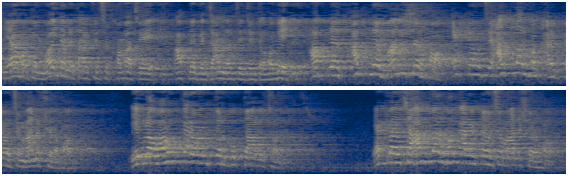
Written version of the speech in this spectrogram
কিয়ামতের ময়দানে তার কাছে ক্ষমা চেয়ে আপনাকে জান্নাতে যেতে হবে। আপনার আপনি মানুষের হক, একটা হচ্ছে আল্লাহর হক, আরেকটা হচ্ছে মানুষের হক। এগুলো অহংকার অন্তর্ভুক্ত আলোচনা। একটা হচ্ছে আল্লাহর হক, আরেকটা হচ্ছে মানুষের হক।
